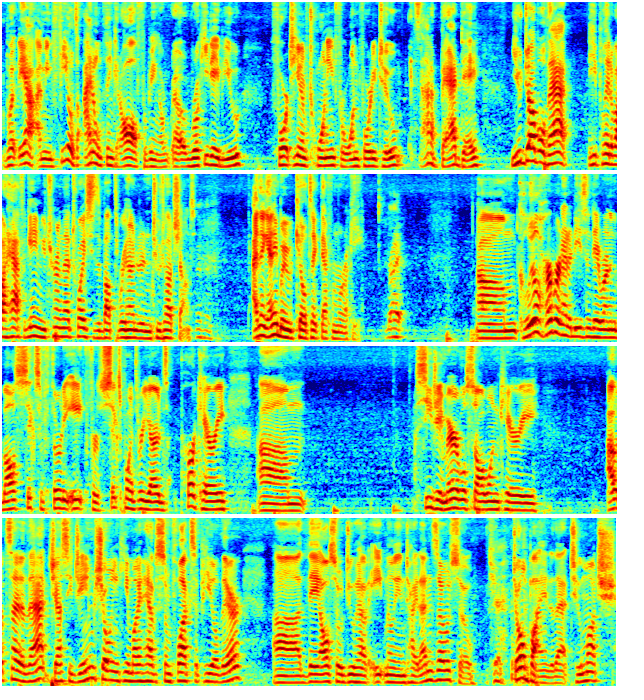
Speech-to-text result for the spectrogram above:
but yeah, I mean Fields, I don't think at all for being a, a rookie debut, 14 of 20 for 142. It's not a bad day. You double that, he played about half a game. You turn that twice, he's about 302 touchdowns. Mm-hmm. I think anybody would kill take that from a rookie. Right. Um, Khalil Herbert had a decent day running the ball, six of thirty-eight for six point three yards per carry. Um, C.J. Marable saw one carry. Outside of that, Jesse James showing he might have some flex appeal there. Uh, they also do have eight million tight ends though, so Yeah. don't buy into that too much.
